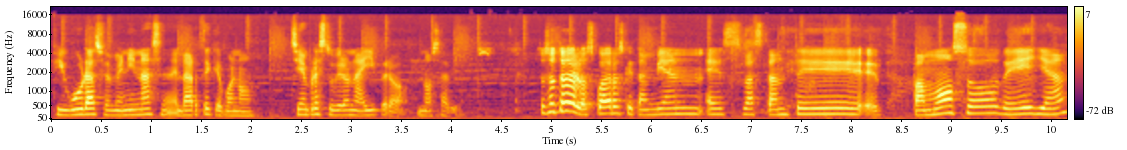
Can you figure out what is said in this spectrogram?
figuras femeninas en el arte que, bueno, siempre estuvieron ahí, pero no sabíamos. Entonces otro de los cuadros que también es bastante famoso de ella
